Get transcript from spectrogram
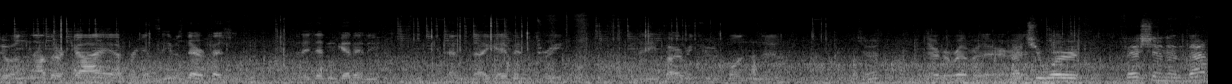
to another guy. I forget he was there fishing, and he didn't get any, and I gave him three, and he barbecued one uh, near the river there. That you were fishing in that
